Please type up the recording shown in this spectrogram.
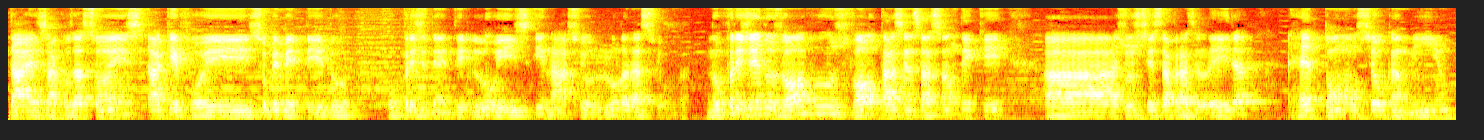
das acusações a que foi submetido o presidente Luiz Inácio Lula da Silva. No frigir dos ovos, volta a sensação de que a justiça brasileira retoma o seu caminho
